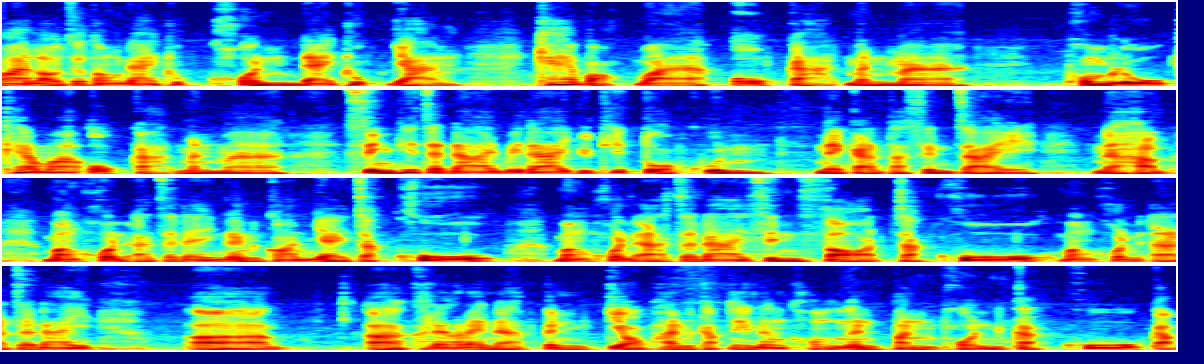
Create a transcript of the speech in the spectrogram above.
ว่าเราจะต้องได้ทุกคนได้ทุกอย่าง แค่บอกว่าโอกาสมันมา ผมรู้แค่ว่าโอกาสมันมา สิ่งที่จะได้ไม่ได้อยู่ที่ตัวคุณในการตัดสินใจนะครับ บางคนอาจจะได้เงินก้อนใหญ่จากคู่ บางคนอาจจะได้สินสอดจากคู่ บางคนอาจจะได้เขาเรียกว่าอะไรนะ เป็นเกี่ยวพันกับในเรื่องของเงินปันผลกับคู่กับ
